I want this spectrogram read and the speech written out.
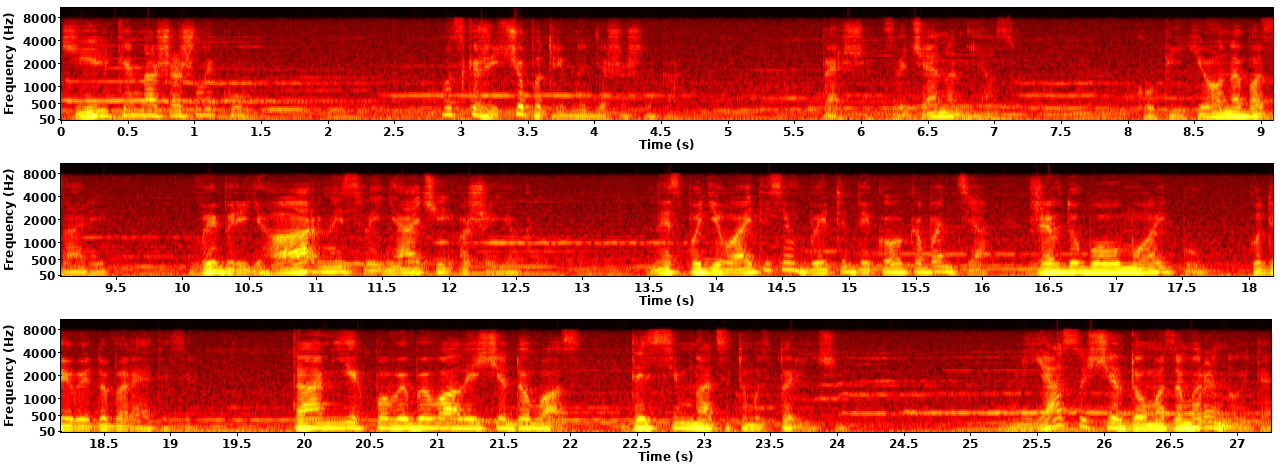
тільки на шашлику. От скажіть, що потрібно для шашлика? Перше, звичайно, м'ясо. Купіть його на базарі. Виберіть гарний свинячий ошийок. Не сподівайтеся вбити дикого кабанця вже в дубовому гайку, куди ви доберетеся. Там їх повибивали ще до вас, десь в 17 сторіччі. М'ясо ще вдома замаринуйте,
